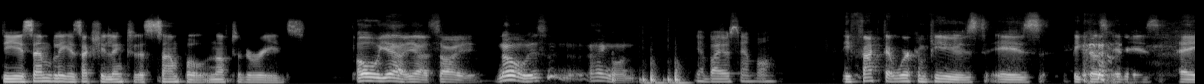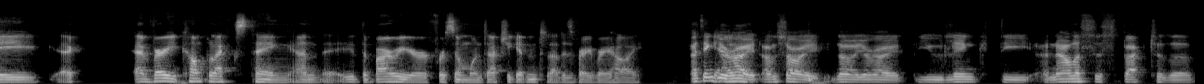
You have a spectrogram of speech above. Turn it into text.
the assembly is actually linked to the sample, not to the reads. Oh yeah, yeah. Sorry. No, is it? Hang on. Yeah, biosample. The fact that we're confused is because it is a, a a very complex thing, and the barrier for someone to actually get into that is very very high. I think yeah. you're right. I'm sorry. No, you're right. You link the analysis back to the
